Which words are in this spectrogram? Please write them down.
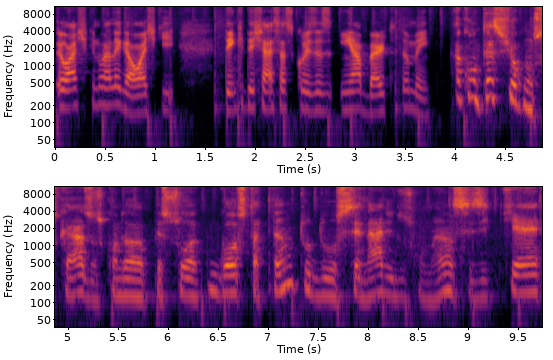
eu acho que não é legal. Eu acho que tem que deixar essas coisas em aberto também. Acontece em alguns casos, quando a pessoa gosta tanto do cenário dos romances e quer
